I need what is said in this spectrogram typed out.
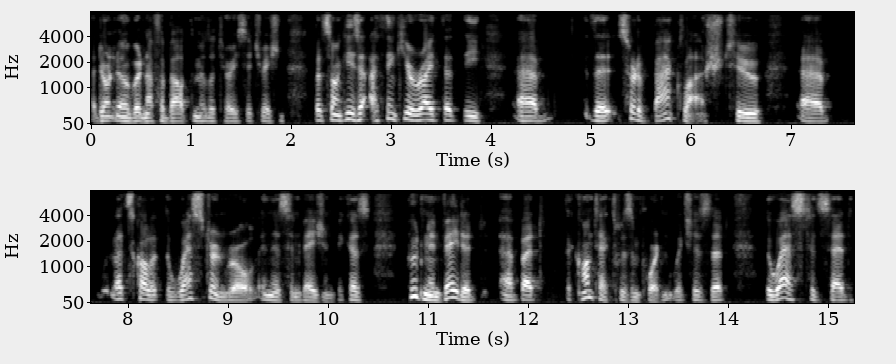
I don't know enough about the military situation, but Songezo, I think you're right that the uh, the sort of backlash to uh, let's call it the Western role in this invasion, because Putin invaded, uh, but the context was important, which is that the West had said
